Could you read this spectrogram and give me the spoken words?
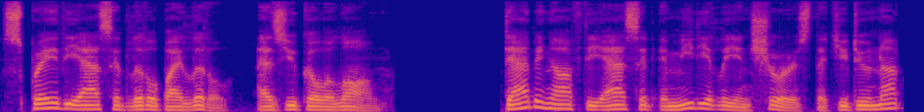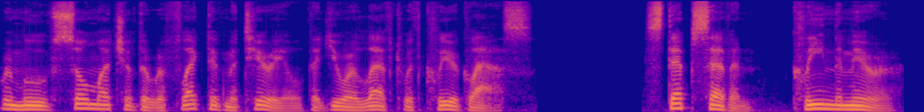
spray the acid little by little, as you go along. Dabbing off the acid immediately ensures that you do not remove so much of the reflective material that you are left with clear glass. Step 7. Clean the mirror.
